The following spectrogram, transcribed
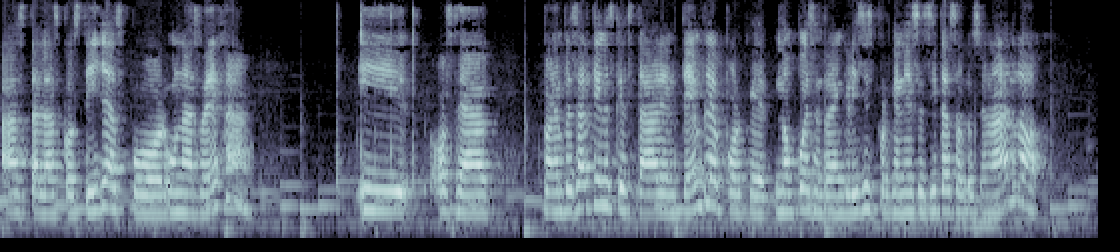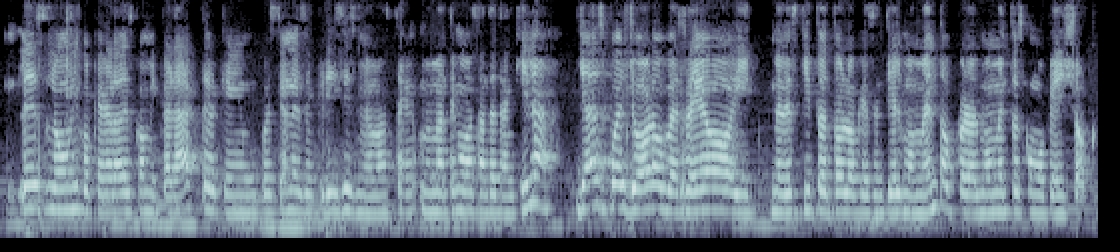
hasta las costillas por una reja. Y, o sea, para empezar tienes que estar en temple porque no puedes entrar en crisis porque necesitas solucionarlo es lo único que agradezco a mi carácter, que en cuestiones de crisis me mantengo, me mantengo bastante tranquila. Ya después lloro, berreo y me desquito de todo lo que sentí el momento, pero al momento es como que en shock.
